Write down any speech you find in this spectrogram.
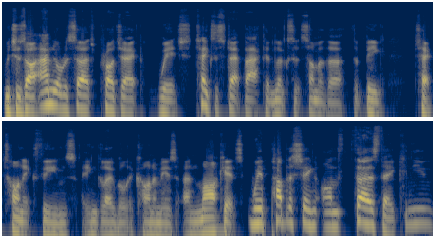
which is our annual research project, which takes a step back and looks at some of the, the big tectonic themes in global economies and markets. We're publishing on Thursday. Can you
